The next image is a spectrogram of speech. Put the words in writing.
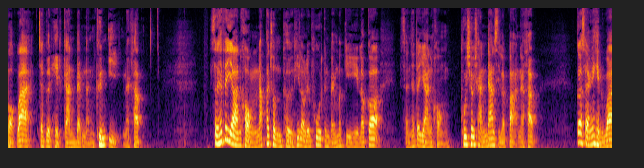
บอกว่าจะเกิดเหตุการณ์แบบนั้นขึ้นอีกนะครับสัญชาตญาณของนักผจญเพลิงที่เราได้พูดกันไปเมื่อกี้ แล้วก็ สัญชาตญาณของผู้เชี่ยวชาญด้านศิลปะนะครับ ก็แสดงให้เห็นว่า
